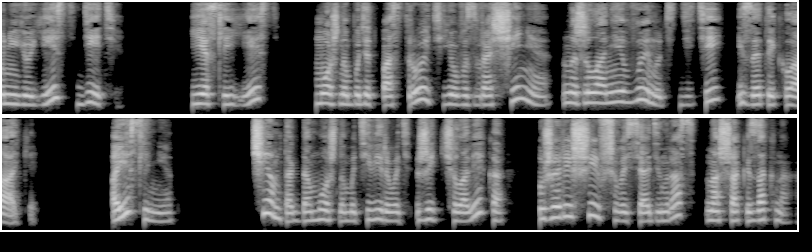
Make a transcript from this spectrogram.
у нее есть дети? Если есть, можно будет построить ее возвращение на желание вынуть детей из этой клоаки. А если нет? Чем тогда можно мотивировать жить человека, уже решившегося один раз на шаг из окна?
